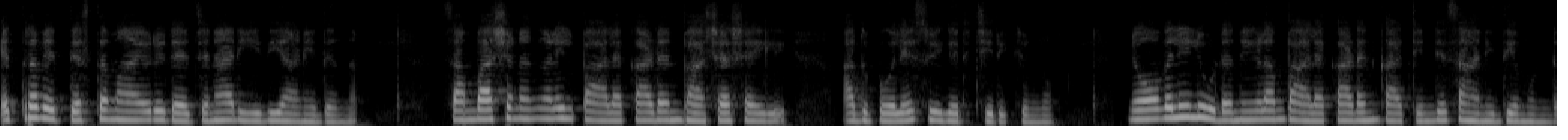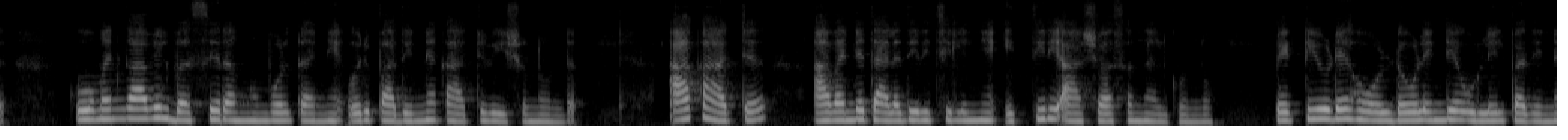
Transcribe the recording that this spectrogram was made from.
എത്ര വ്യത്യസ്തമായൊരു രചനാ രീതിയാണിതെന്ന്. സംഭാഷണങ്ങളിൽ പാലക്കാടൻ ഭാഷാശൈലി അതുപോലെ സ്വീകരിച്ചിരിക്കുന്നു. നോവലിൽ ഉടനീളം പാലക്കാടൻ കാറ്റിന്റെ സാന്നിധ്യമുണ്ട്. കൂമൻകാവിൽ ബസ് ഇറങ്ങുമ്പോൾ തന്നെ ഒരു പതിഞ്ഞ കാറ്റ് വീശുന്നുണ്ട്. ആ കാറ്റ് അവന്റെ തലതിരിച്ചിലിന് ഇത്തിരി ആശ്വാസം നൽകുന്നു. പെട്ടിയുടെ ഹോൾഡോളിന്റെ ഉള്ളിൽ പതിഞ്ഞ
